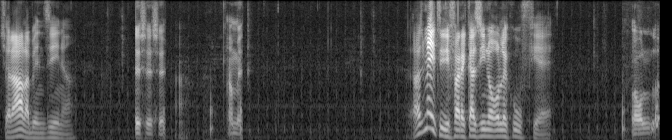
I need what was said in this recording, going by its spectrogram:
Ce l'ha la benzina? Sì, sì, sì. Ah. A me. Ah, smetti di fare casino con le cuffie. Bolla.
